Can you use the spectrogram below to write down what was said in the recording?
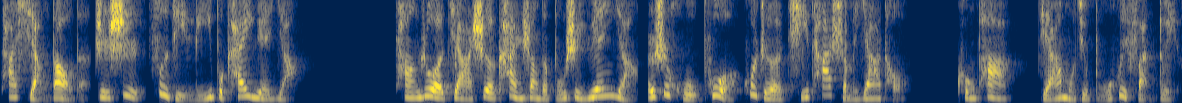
他想到的只是自己离不开鸳鸯。倘若贾赦看上的不是鸳鸯，而是琥珀或者其他什么丫头，恐怕贾母就不会反对了。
